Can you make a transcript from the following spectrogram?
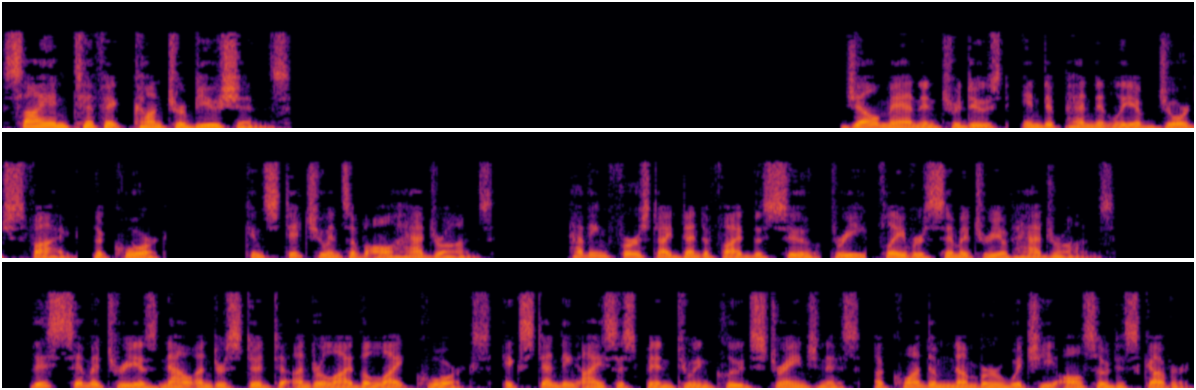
Scientific contributions Gell-Mann introduced, independently of George Zweig, the quark—constituents of all hadrons—having first identified the SU flavor symmetry of hadrons. This symmetry is now understood to underlie the light quarks, extending isospin to include strangeness, a quantum number which he also discovered.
